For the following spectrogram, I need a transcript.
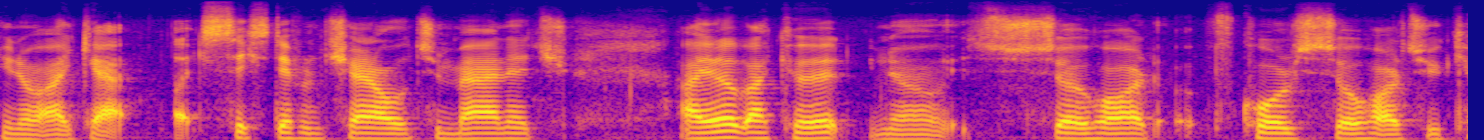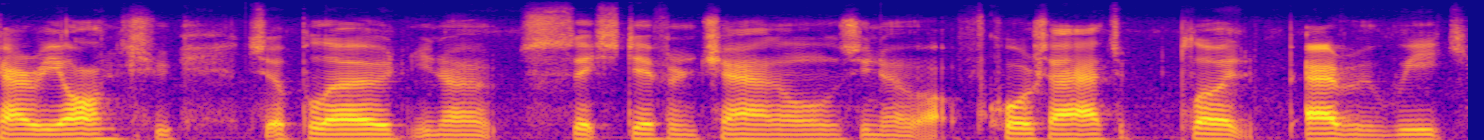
you know I got like six different channels to manage. I hope I could you know it's so hard of course so hard to carry on to to upload you know six different channels you know. Of course I have to upload every week.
